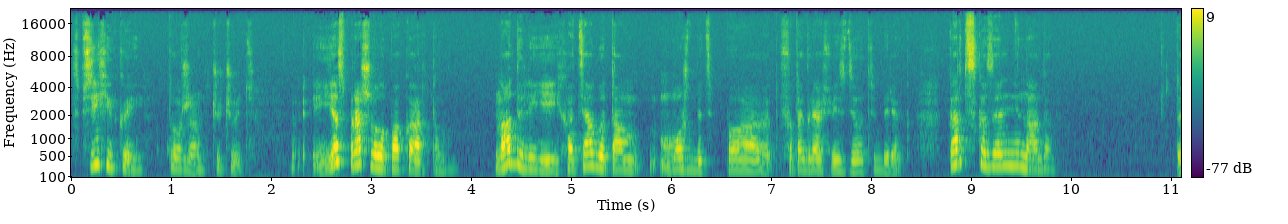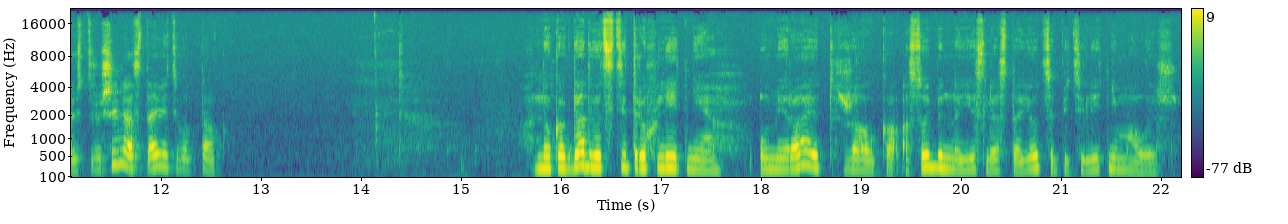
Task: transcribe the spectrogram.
с психикой тоже чуть-чуть. Я спрашивала по картам, надо ли ей хотя бы там, может быть, по фотографии сделать оберег. Карты сказали, не надо. То есть решили оставить вот так. Но когда 23-летняя умирает, жалко, особенно если остается пятилетний малыш.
